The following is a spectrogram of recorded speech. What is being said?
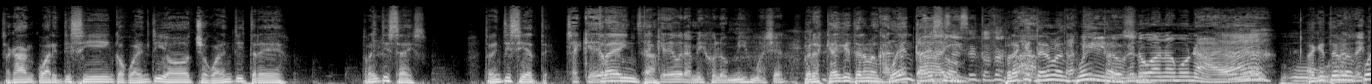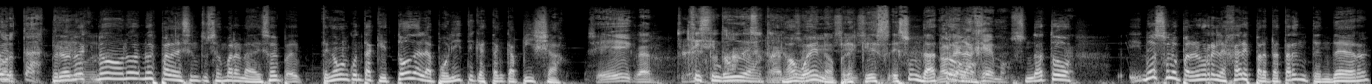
sacaban 45, 48, 43, 36, 37. ¿Sabes que Débora, 30. ¿sabes que Débora me dijo lo mismo ayer? Pero es que hay que tenerlo en Cuando cuenta eso. ahí. Pero hay que Ah, tenerlo en cuenta. que eso. no ganamos nada, ¿eh? Uh, Hay que tenerlo me en cuenta. Pero no es, no, no, no es para desentusiasmar a nadie. Soy- eh, tengamos en cuenta que toda la política está en capilla. Sí, claro. Sí, sin duda. está- No, bueno, sí, pero sí, es que sí. es, es un dato. No relajemos. Es un dato. Y no es solo para no relajar, es para tratar de entender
